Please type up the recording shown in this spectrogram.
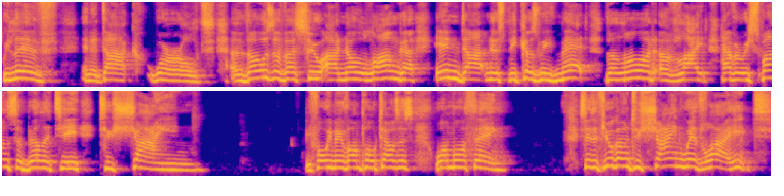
We live in a dark world. And those of us who are no longer in darkness because we've met the Lord of light have a responsibility to shine. Before we move on, Paul tells us one more thing. He says, if you're going to shine with light,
